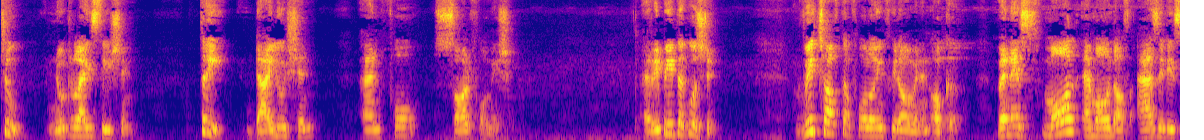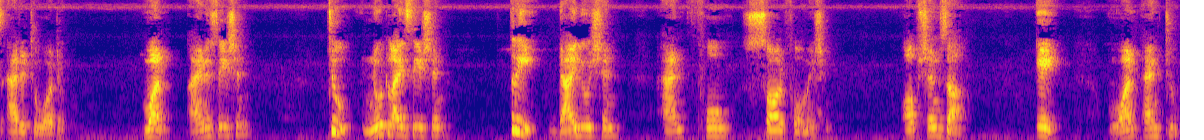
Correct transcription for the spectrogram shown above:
2. Neutralization 3. Dilution and 4. Salt formation. I repeat the question. Which of the following phenomenon occur when a small amount of acid is added to water? 1. Ionization 2. Neutralization 3. Dilution and 4. Salt formation. Options are A. 1 and 2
